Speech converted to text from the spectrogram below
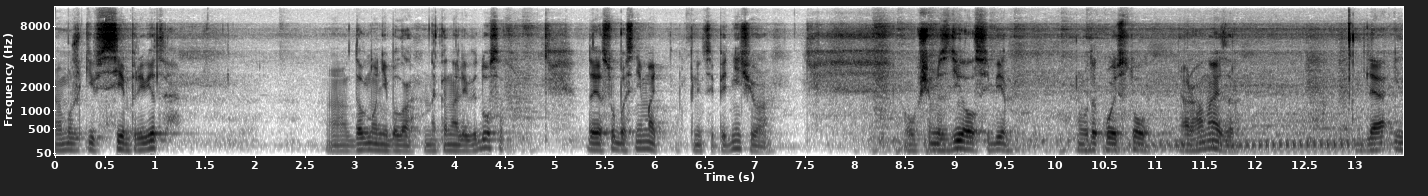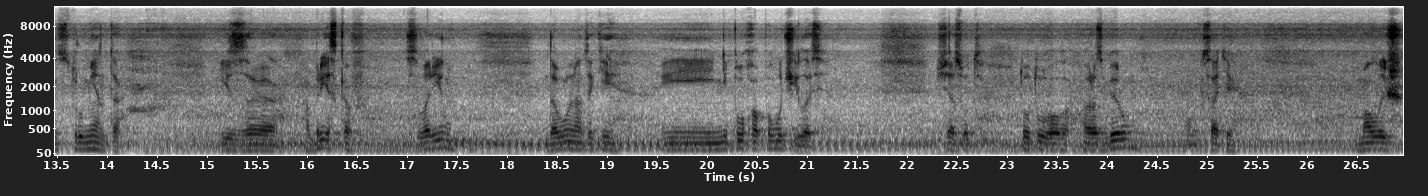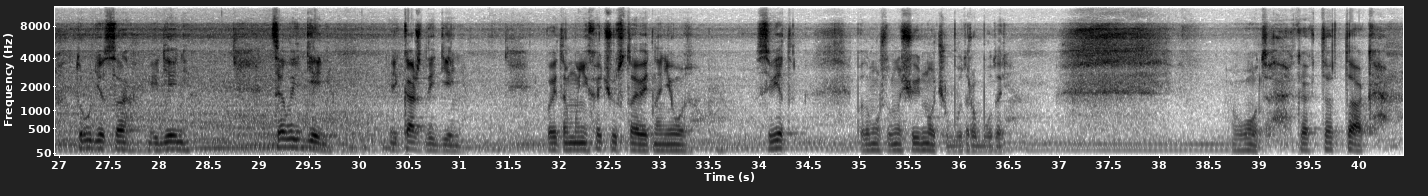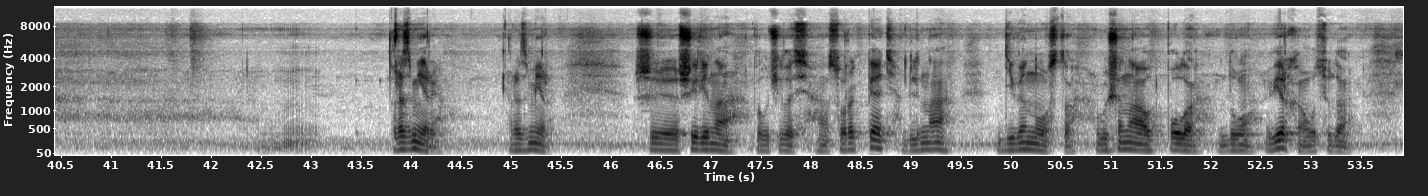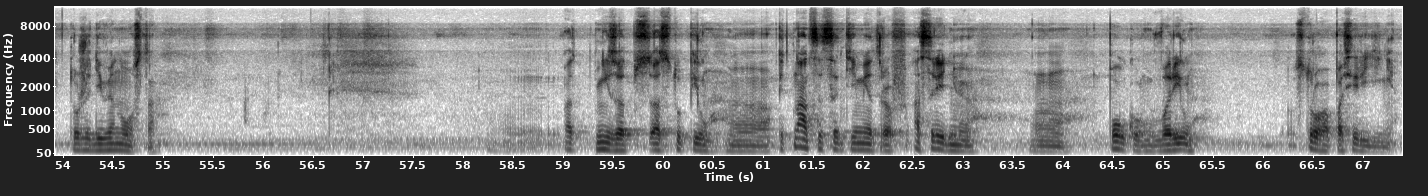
Э, Мужики, всем привет! Э, Давно не было на канале видосов, да и особо снимать, в принципе, нечего. В общем, сделал себе вот такой стол органайзер для инструмента из э, обрезков. Сварил довольно-таки и неплохо получилось. Сейчас вот тот угол разберу. Он, кстати, малыш трудится и день, целый день и каждый день. Поэтому не хочу ставить на него свет, потому что он еще и ночью будет работать. Вот, как-то так. Размеры. Размер. Ширина получилась 45, длина 90. Вышина от пола до верха, вот сюда, тоже 90. От низа отступил 15 сантиметров, а среднюю полку варил строго посередине.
